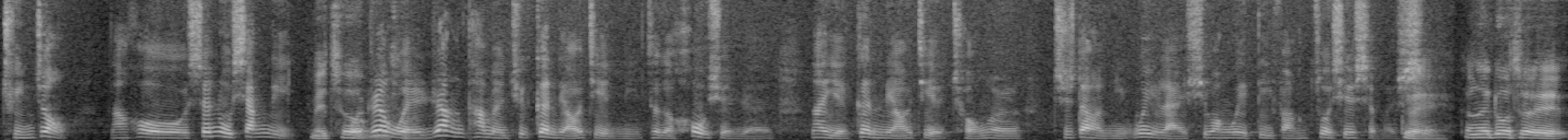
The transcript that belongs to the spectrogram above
群众，然后深入乡里，没错。我认为让他们去更了解你这个候选人，那也更了解，从而知道你未来希望为地方做些什么事对。刚才洛翠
